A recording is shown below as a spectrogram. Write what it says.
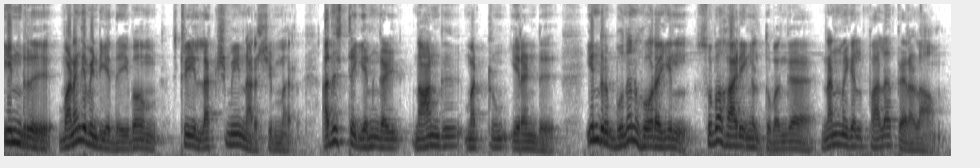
இன்று வணங்க வேண்டிய தெய்வம் ஸ்ரீ லக்ஷ்மி நரசிம்மர். அதிர்ஷ்ட எண்கள் நான்கு மற்றும் இரண்டு. இன்று புதன் ஹோரையில் சுபகாரியங்கள் துவங்க நன்மைகள் பல பெறலாம்.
